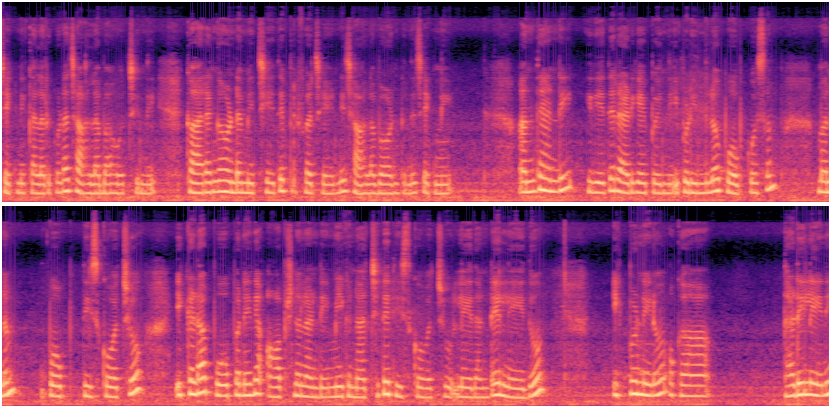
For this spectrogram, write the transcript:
చట్నీ కలర్ కూడా చాలా బాగా వచ్చింది. కారంగా ఉండే మిర్చి అయితే ప్రిఫర్ చేయండి. చాలా బాగుంటుంది చట్నీ. అంతే అండి. ఇది అయితే రెడీ అయిపోయింది. ఇప్పుడు ఇందులో పోపు కోసం మనం పోపు తీసుకోవచ్చు. ఇక్కడ పోపు అనేది ఆప్షనల్ అండి. మీకు నచ్చితే తీసుకోవచ్చు లేదంటే లేదు. ఇప్పుడు నేను ఒక తడి లేని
